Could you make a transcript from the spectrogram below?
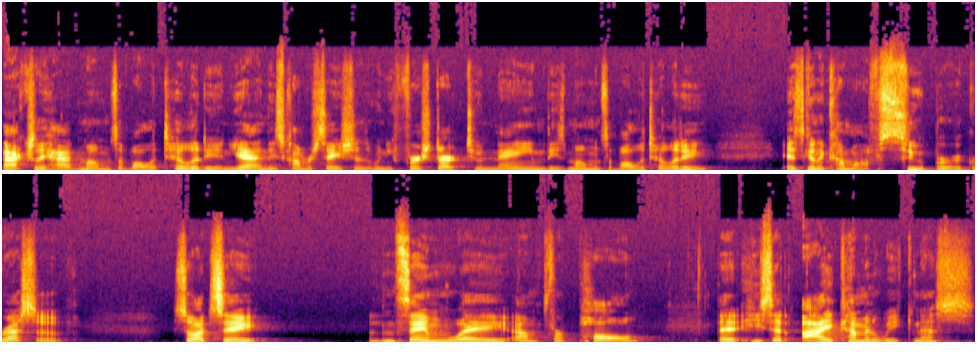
actually had moments of volatility, and yeah, in these conversations, when you first start to name these moments of volatility, it's going to come off super aggressive. So I'd say, the same way um, for Paul, that he said, "I come in weakness,"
